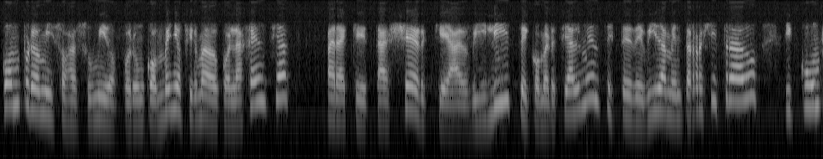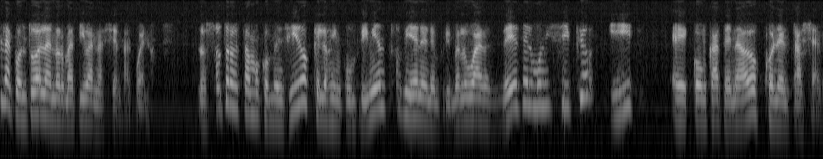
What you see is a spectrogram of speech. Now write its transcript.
compromisos asumidos por un convenio firmado con la agencia para que taller que habilite comercialmente esté debidamente registrado y cumpla con toda la normativa nacional. Bueno, nosotros estamos convencidos que los incumplimientos vienen en primer lugar desde el municipio y eh, concatenados con el taller.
